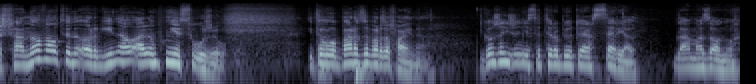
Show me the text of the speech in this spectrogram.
szanował ten oryginał, ale mu nie służył. I to tak. było bardzo, bardzo fajne. Gorzej, że niestety robił teraz serial dla Amazonu.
